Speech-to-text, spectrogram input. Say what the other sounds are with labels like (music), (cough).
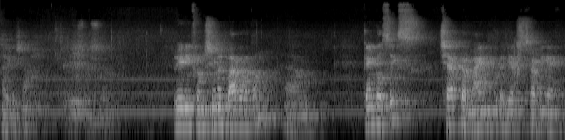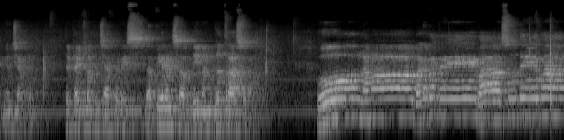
Hare Krishna. Reading from Srimad Bhagavatam, um, Canto 6, Chapter 9. Today we are starting a new chapter. The title of the chapter is The Appearance of Demon Vritrasura. ॐ नमो भगवते वासुदेवाय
